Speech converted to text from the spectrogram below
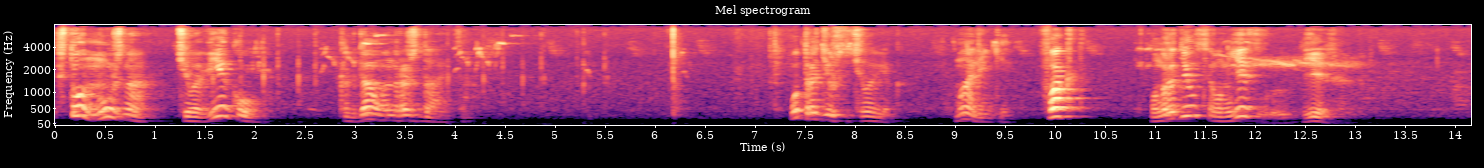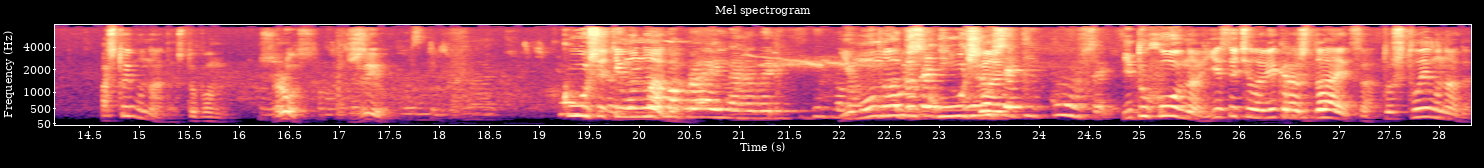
Что нужно человеку, когда он рождается? Вот родился человек, маленький. Факт, он родился, он есть? Есть. А что ему надо, чтобы он рос, жил? Кушать ему надо. Мама правильно говорит. Ему надо кушать. Кушать и кушать. И духовно, если человек рождается, то что ему надо?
